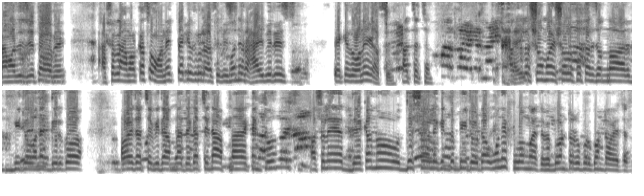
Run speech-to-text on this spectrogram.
নামাজে যেতে হবে। আসলে আমার কাছে অনেক প্যাকেজগুলো আছে বিশেষ করে হাইব্রিড প্যাকেজ অনেক আছে। আচ্ছা আচ্ছা। আসলে সময় স্বল্পতার জন্য আর ভিডিও অনেক দীর্ঘ হয়ে যাচ্ছে আমরা দেখাচ্ছি না। আপনারা কিন্তু আসলে দেখানো উদ্দেশ্য হলে কিন্তু ভিডিওটা অনেক লং হয়ে যাবে, ঘণ্টার উপর ঘণ্টা হয়ে যাবে।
